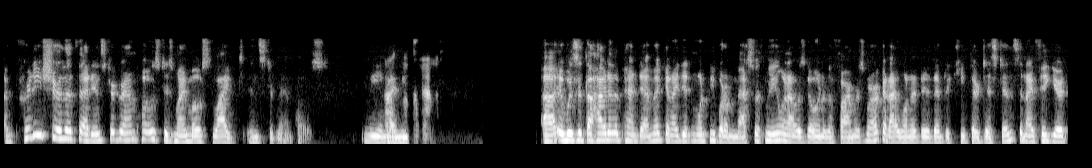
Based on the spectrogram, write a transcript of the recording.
i'm pretty sure that that instagram post is my most liked instagram post. Me and my meat uh, it was at the height of the pandemic, and I didn't want people to mess with me when I was going to the farmers market. I wanted them to keep their distance, and I figured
